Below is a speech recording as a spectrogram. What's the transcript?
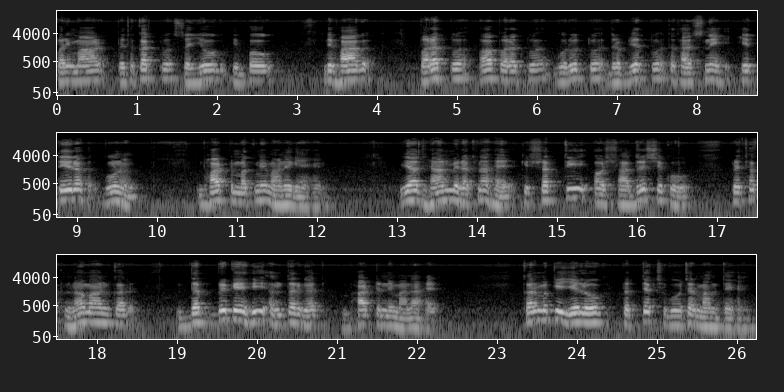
परिमाण, पृथकत्व, संयोग, विभोग, विभाग परत्व, अपरत्व, गुरुत्व, द्रव्यत्व तथा स्नेह, ये तेरह गुण भाट मत में माने गए हैं। यह ध्यान में रखना है कि शक्ति और सादृश्य को पृथक न मानकर द्रव्य के ही अंतर्गत भाट ने माना है। कर्म के ये लोग प्रत्यक्ष गोचर मानते हैं।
